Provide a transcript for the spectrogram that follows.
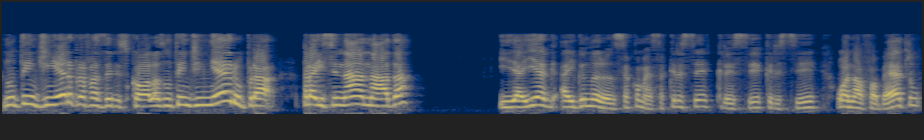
não tem dinheiro para fazer escolas, não tem dinheiro para ensinar nada. E aí a, a, ignorância começa a crescer, crescer, crescer, o analfabeto,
